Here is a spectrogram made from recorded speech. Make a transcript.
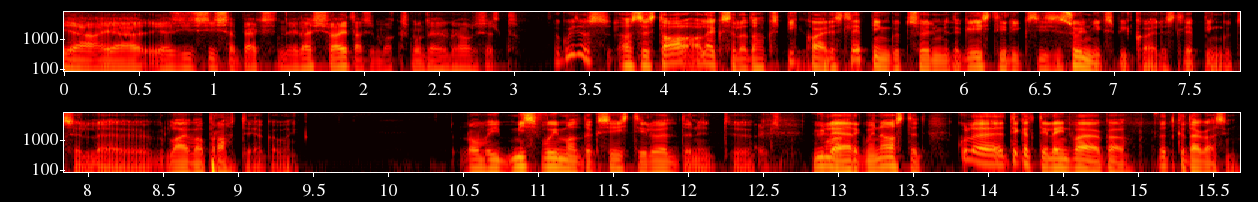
ja, ja, ja siis, siis sa peaksid neid asju edasi maksma tõenäoliselt. no kuidas, sest Alexela tahaks pikaajalist lepingut sõlmida, aga Eesti riik siis ei sõlmiks pikaajalist lepingut selle laeva prahtijaga või? no või mis võimaldaks Eestil öelda nüüd ülejärgmine aasta, et kuule, tegelikult ei läinud vaja ka, võtke tagasi?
